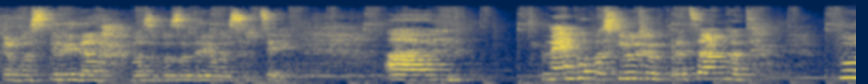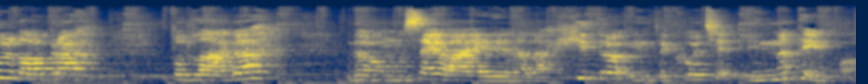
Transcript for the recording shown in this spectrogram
ker boste videli, vas bo zadevo srce. Um, meni bo pa služil predvsem kot ful dobra podlaga, da bom vse vaje delala hitro in tekoče in na tempo.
